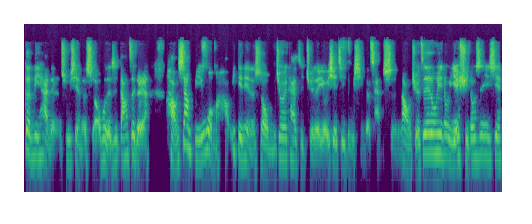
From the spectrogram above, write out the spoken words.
更厉害的人出现的时候，或者是当这个人好像比我们好一点点的时候，我们就会开始觉得有一些嫉妒心的产生。那我觉得这些东西都也许都是一些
